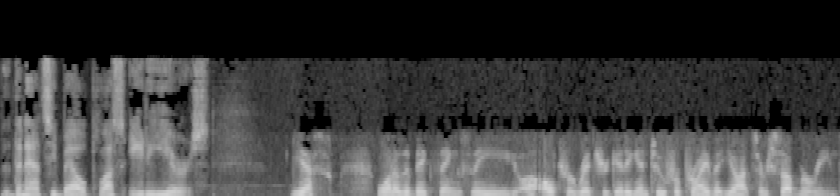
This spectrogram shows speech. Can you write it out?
the, the Nazi Bell plus 80 years. Yes. One of the big things the uh, ultra rich are getting into for private yachts are submarines.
